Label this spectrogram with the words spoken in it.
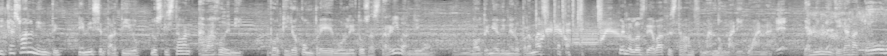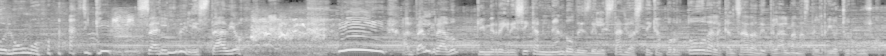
Y casualmente, en ese partido, los que estaban abajo de mí, porque yo compré boletos hasta arriba, digo, no tenía dinero para más. bueno, los de abajo estaban fumando marihuana y a mí me llegaba todo el humo, así que salí del estadio a tal grado que me regresé caminando desde el Estadio Azteca por toda la calzada de Tlalpan hasta el río Churubusco.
